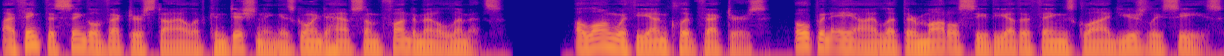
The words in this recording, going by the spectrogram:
I think the single vector style of conditioning is going to have some fundamental limits. Along with the unclipped vectors, OpenAI let their model see the other things Glide usually sees,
